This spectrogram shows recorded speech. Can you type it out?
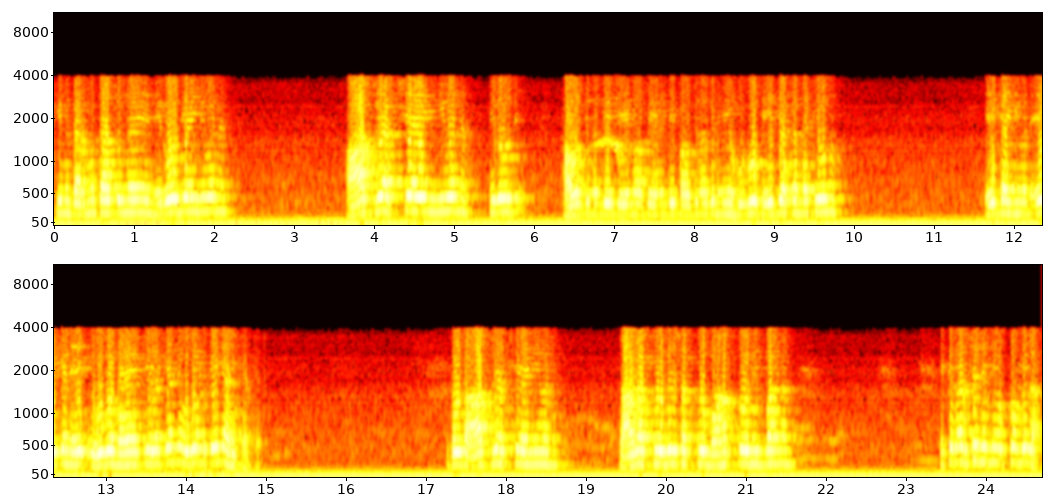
කියන ධර්මතා තුනේ නිරෝධයයි නිවන. ආශ්‍රයක්ෂයයි නිවන නිරෝධය. පවතින දේ පේනවා පේන දේ පවතිනවා කියන මේ හුරුව තේජයක් නැති වුණොත් ඒකයි නිවන. ඒ කියන්නේ ඒක හුරුව නැහැ කියලා කියන්නේ ඕගලන්ට තේන්නේ අනිත් පැත්තට. ඒකට ආශ්‍රයක්ෂය නිවන. රාගක්ඛය දේශක්ඛය මොහක්ඛය නිබ්බානං. එක දර්ශනේ මේ ඔක්කොම වෙලා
